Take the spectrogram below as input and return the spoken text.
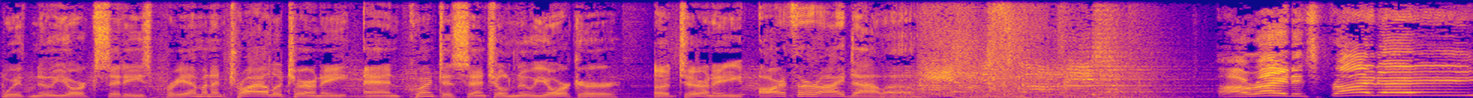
with New York City's preeminent trial attorney and quintessential New Yorker, attorney Arthur Aidala. All right, it's Friday.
